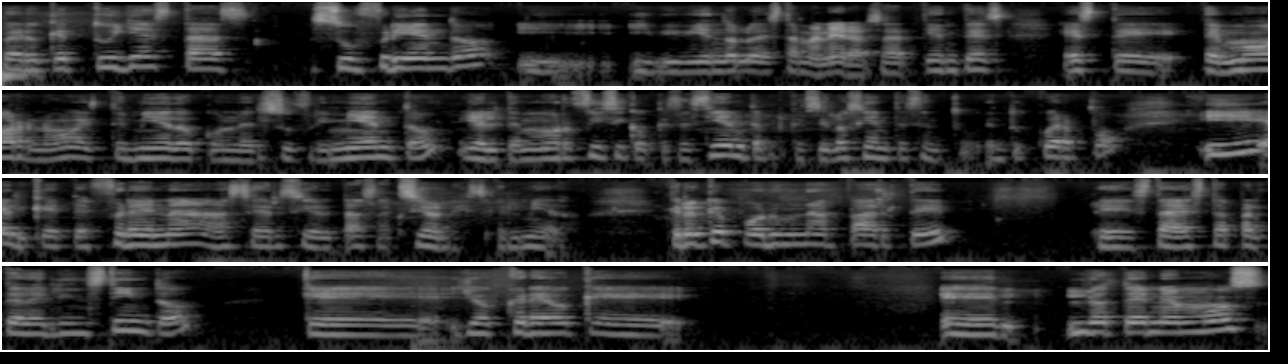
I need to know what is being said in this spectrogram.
pero que tú ya estás sufriendo y, viviéndolo de esta manera. O sea, sientes este temor, ¿no? Este miedo con el sufrimiento y el temor físico que se siente, porque sí lo sientes en tu, en tu cuerpo, y el que te frena a hacer ciertas acciones, el miedo. Creo que por una parte eh, está esta parte del instinto, que yo creo que eh, lo tenemos,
